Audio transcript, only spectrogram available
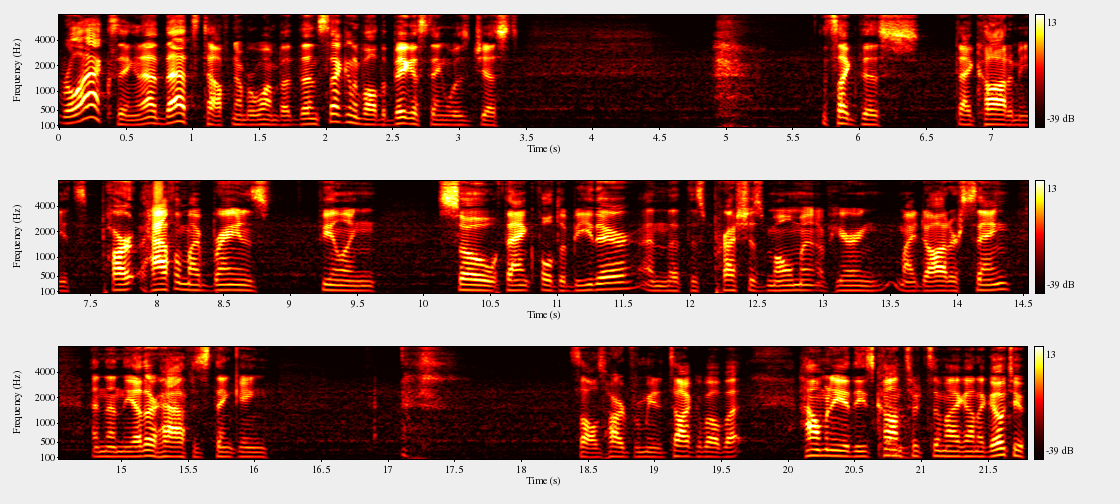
relaxing. That that's tough. Number one, but then second of all, the biggest thing was just it's like this dichotomy. It's part half of my brain is feeling so thankful to be there and that this precious moment of hearing my daughter sing, and then the other half is thinking it's always hard for me to talk about, but how many of these concerts am I going to go to?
